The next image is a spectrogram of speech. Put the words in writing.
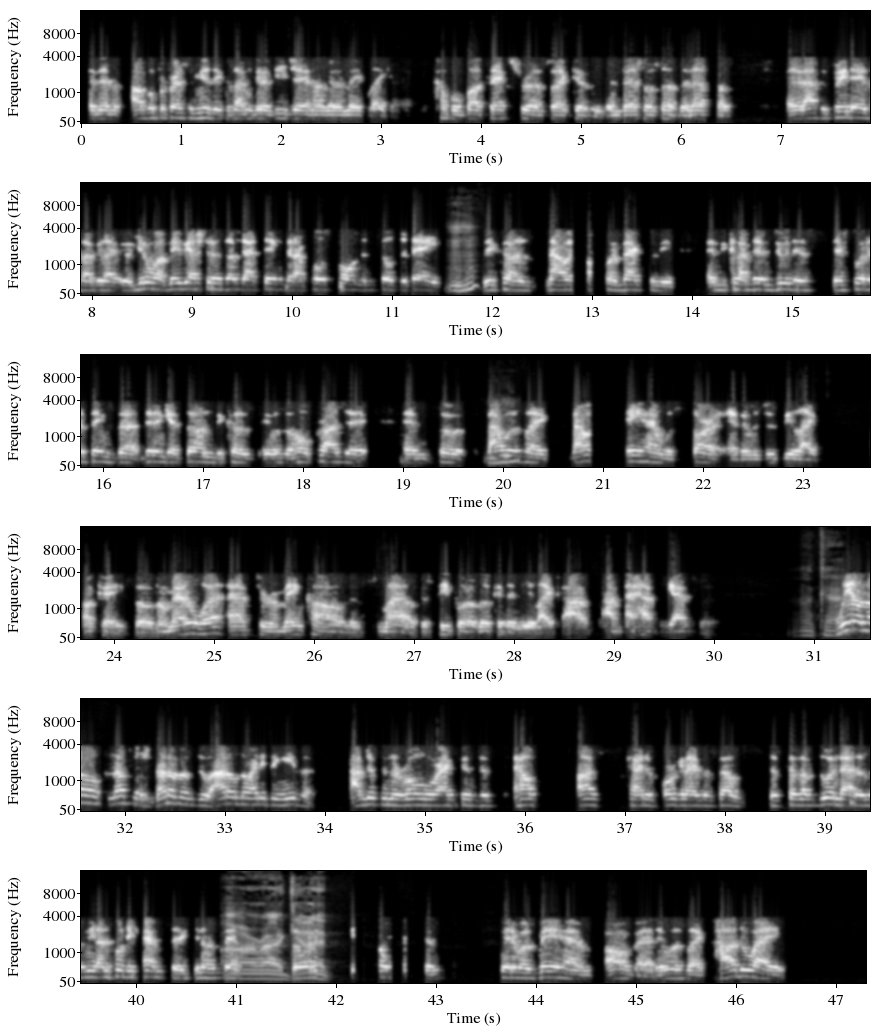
and then I'll go prepare some music because I'm gonna DJ and I'm gonna make like a couple bucks extra so I can invest on something else. And then after three days, I'd be like, you know what? Maybe I should have done that thing that I postponed until today mm-hmm. because now it's all coming back to me. And because I didn't do this, there's two other things that didn't get done because it was a whole project. And so that mm-hmm. was like, that was Aham would start. And it would just be like, okay, so no matter what, I have to remain calm and smile because people are looking at me like I, I, I have the answer. Okay. We don't know nothing. None of us do. I don't know anything either. I'm just in the role where I can just help us kind of organize ourselves. Just because I'm doing that doesn't mean I know the answer. You know what I'm saying? All right, got so it. When it was mayhem, oh man, it was like, how do I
